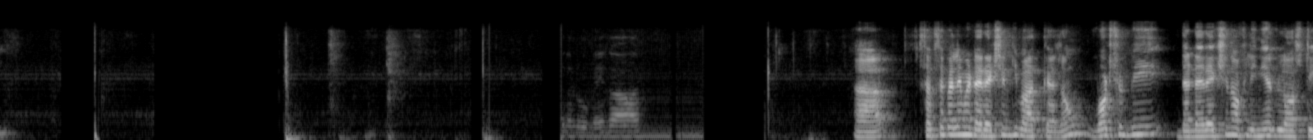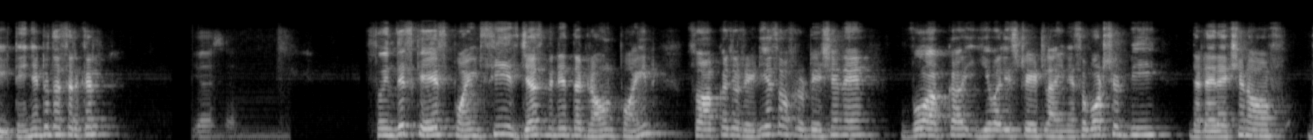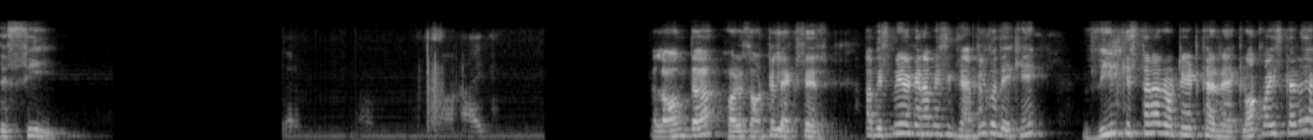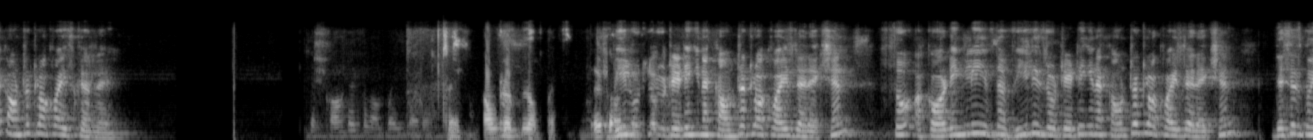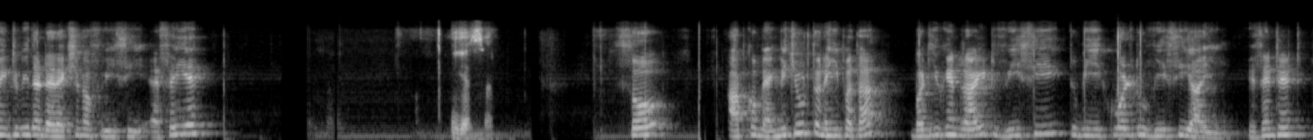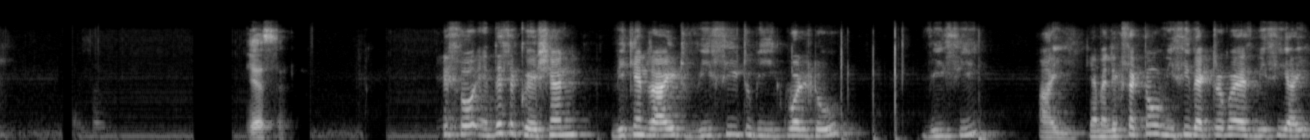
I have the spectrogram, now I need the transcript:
Uh, सबसे पहले मैं डायरेक्शन की बात कर रहा हूँ. What should be the direction of linear velocity tangent to the circle so in this case point C is just beneath the ground point सो आपका जो रेडियस ऑफ़ रोटेशन है वो आपका ये वाली स्ट्रेट लाइन है. So what should be the direction of this C Sir, uh, uh, I. along the horizontal axis अब इसमें अगर हम इस एग्जांपल को देखें व्हील किस तरह रोटेट कर रहे हैं क्लॉकवाइज कर रहे हैं या काउंटर क्लॉकवाइज कर रहे हैं हैं. Wheel would be rotating in a counterclockwise direction. So accordingly, if the wheel is rotating in a counterclockwise direction, this is going to be the direction of VC. ऐसे ही है. यस सर सो आपको magnitude तो नहीं पता but you can write V C to be equal to V C I isn't it in this equation we can write V C to be equal to V C I क्या मैं लिख सकता हूँ सी vector को as V C I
